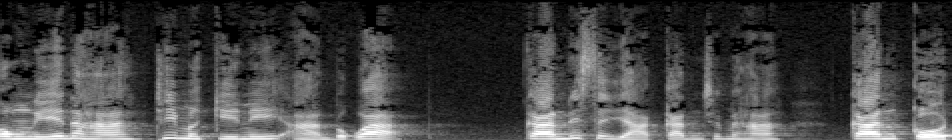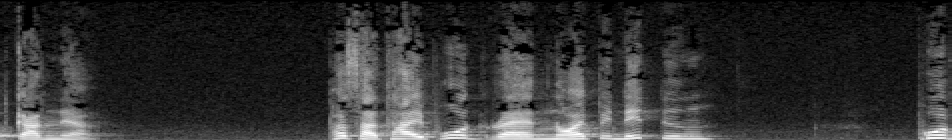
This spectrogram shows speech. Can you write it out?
ตรงนี้นะคะ ที่เมื่อกี้นี้อ่านบอกว่า การริษยากันใช่ไหมคะการโกรธกันเนี่ย ภาษาไทยพูดแรงน้อยไปนิดนึง พูด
